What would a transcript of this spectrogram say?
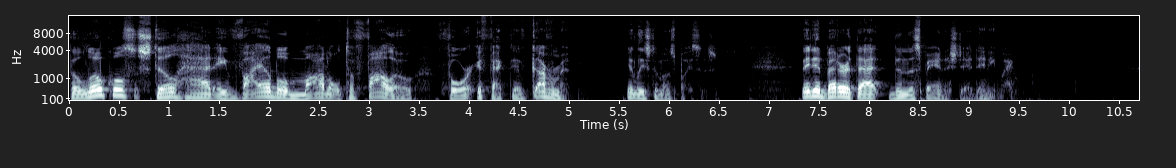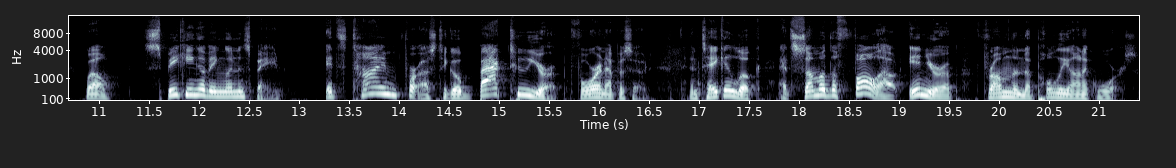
the locals still had a viable model to follow for effective government, at least in most places. They did better at that than the Spanish did, anyway. Well, speaking of England and Spain, it's time for us to go back to Europe for an episode and take a look at some of the fallout in Europe from the Napoleonic Wars.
